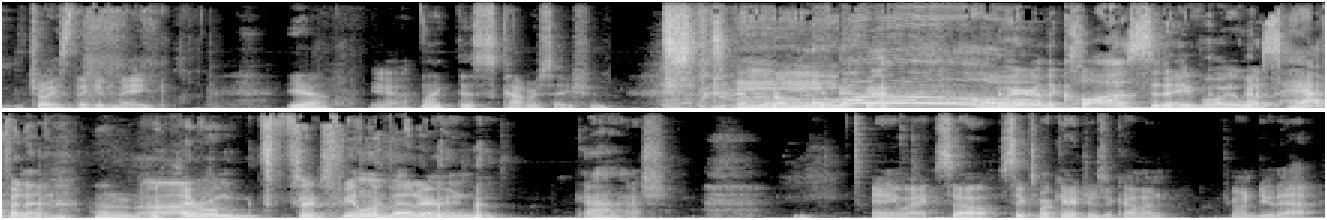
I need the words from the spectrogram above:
choice they could make. Yeah, Yeah. like this conversation. Dang. Oh! Where are the claws today, boy? What's happening? I don't know. Uh, Everyone starts feeling better, and gosh. Anyway, so six more characters are coming. If you want to do that,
